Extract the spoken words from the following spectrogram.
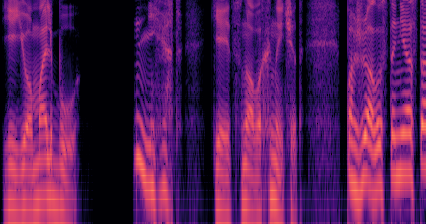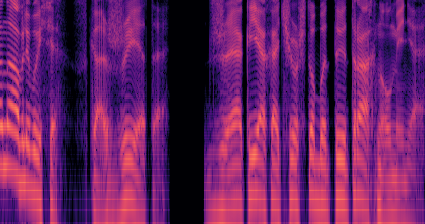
ее мольбу. «Нет», — Кейт снова хнычет, — «пожалуйста, не останавливайся». «Скажи это. Джек, я хочу, чтобы ты трахнул меня.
